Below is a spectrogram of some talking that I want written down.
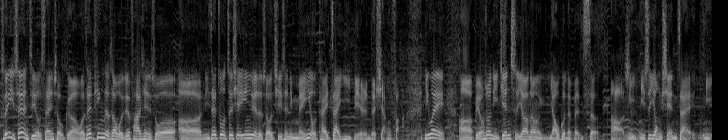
所以虽然只有三首歌，我在听的时候我就发现说，呃，你在做这些音乐的时候，其实你没有太在意别人的想法，因为啊、呃，比方说你坚持要那种摇滚的本色啊，你你是用现在你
